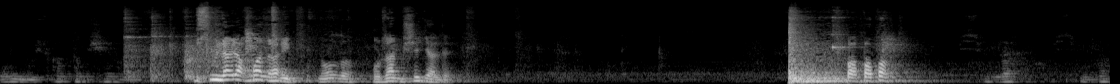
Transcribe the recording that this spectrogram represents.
Oğlum bu üst katta bir şey var. Bismillahirrahmanirrahim. Ne oldu? Buradan bir şey geldi. Bak bak bak. Bismillah. Bismillah.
